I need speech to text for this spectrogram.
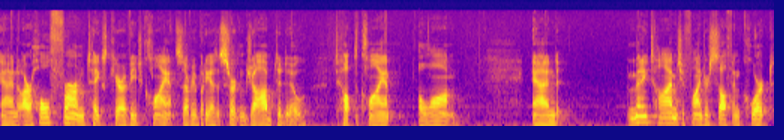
and our whole firm takes care of each client. So everybody has a certain job to do to help the client along. And many times you find yourself in court,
